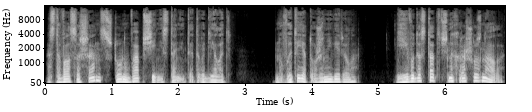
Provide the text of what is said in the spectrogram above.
Оставался шанс, что он вообще не станет этого делать. Но в это я тоже не верила. Я его достаточно хорошо знала.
